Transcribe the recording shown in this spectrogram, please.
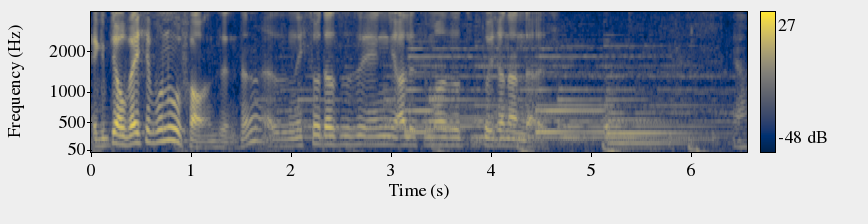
Es gibt ja auch welche, wo nur Frauen sind. Ne? Also nicht so, dass es irgendwie alles immer so durcheinander ist. ja.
